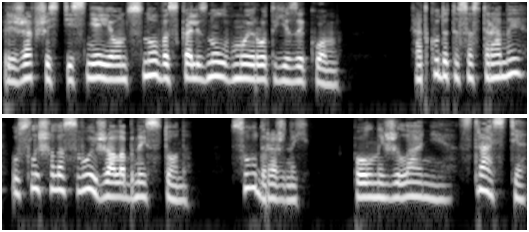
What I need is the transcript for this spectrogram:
Прижавшись теснее, он снова скользнул в мой рот языком. Откуда-то со стороны услышала свой жалобный стон. Судорожный, полный желания, страсти.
